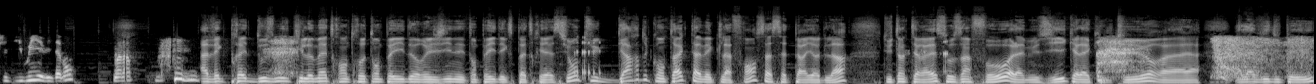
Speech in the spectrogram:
j'ai dit oui évidemment. Voilà. Avec près de 12 000 kilomètres entre ton pays d'origine et ton pays d'expatriation, tu gardes contact avec la France à cette période-là Tu t'intéresses aux infos, à la musique, à la culture, à la, à la vie du pays?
